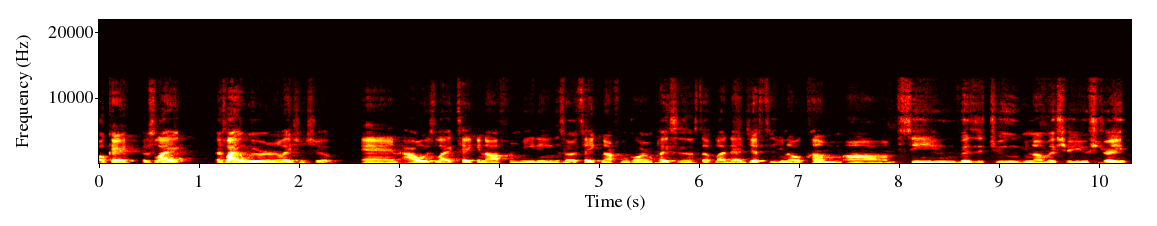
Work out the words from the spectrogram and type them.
okay, it's like it's like we were in a relationship and I was like taking off from meetings or taking off from going places and stuff like that just to, you know, come um see you, visit you, you know, make sure you straight,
